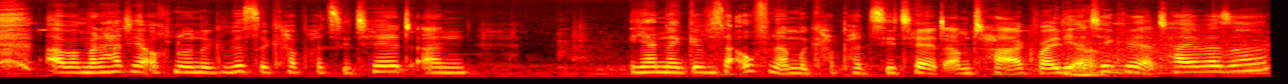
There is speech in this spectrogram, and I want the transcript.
aber man hat ja auch nur eine gewisse Kapazität an, ja, eine gewisse Aufnahmekapazität am Tag, weil die Ja. Artikel ja teilweise.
